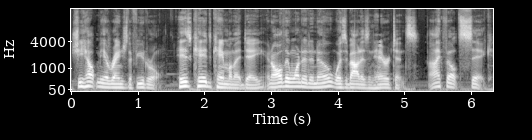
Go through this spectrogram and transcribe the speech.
She helped me arrange the funeral. His kids came on that day, and all they wanted to know was about his inheritance. I felt sick.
